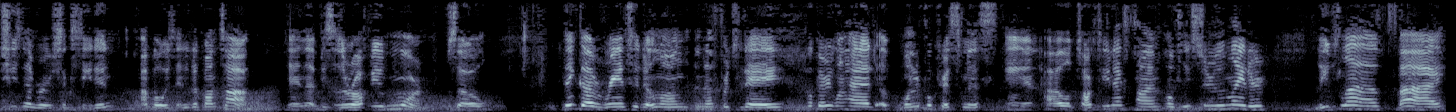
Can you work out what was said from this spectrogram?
she's never succeeded. I've always ended up on top, and that pisses her off even more. So, think I've ranted along enough for today. Hope everyone had a wonderful Christmas, and I will talk to you next time, hopefully sooner than later. Leave love. Bye.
